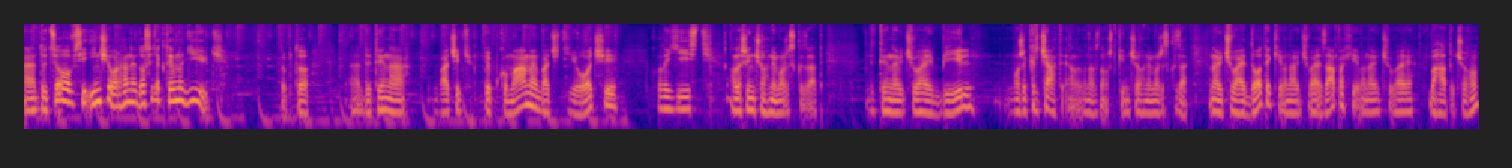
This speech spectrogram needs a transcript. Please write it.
до цього всі інші органи досить активно діють. Тобто дитина бачить пипку мами, бачить її очі, коли їсть, але ще нічого не може сказати. Дитина відчуває біль, може кричати, але вона знову ж таки нічого не може сказати. Вона відчуває дотики, вона відчуває запахи, вона відчуває багато чого,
